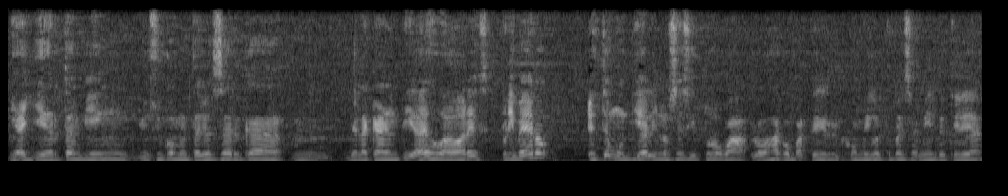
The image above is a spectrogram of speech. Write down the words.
y ayer también hice un comentario acerca mm, de la cantidad de jugadores. Primero, este mundial, y no sé si tú lo, lo vas a compartir conmigo, este pensamiento, esta idea,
